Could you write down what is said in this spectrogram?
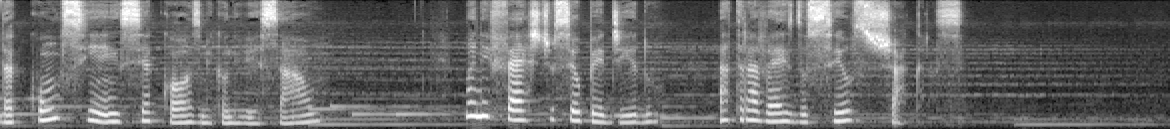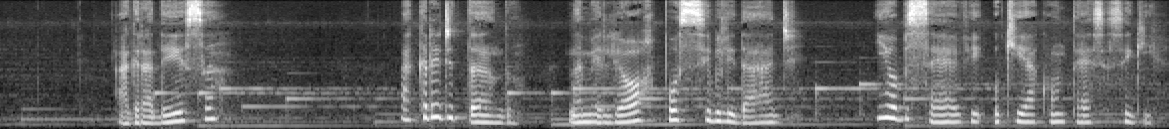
da consciência cósmica universal manifeste o seu pedido através dos seus chakras. Agradeça, acreditando na melhor possibilidade e observe o que acontece a seguir.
